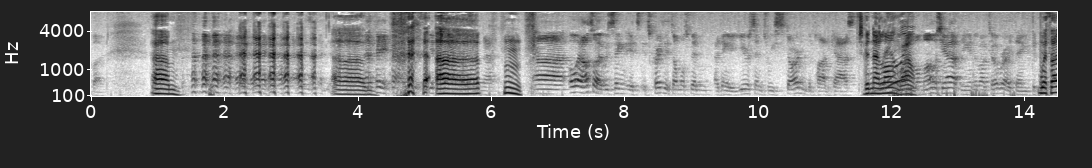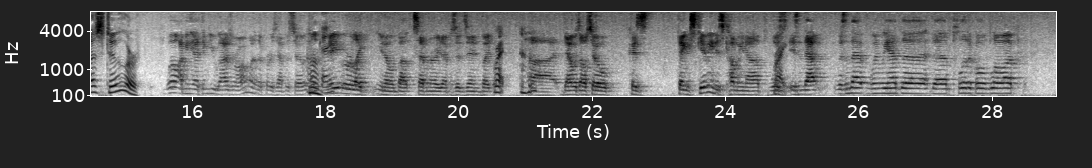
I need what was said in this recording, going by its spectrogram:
Um, um, uh, hmm. Uh, oh, and also I was thinking it's, it's crazy. It's almost been I think a year since we started the podcast. It's been that long? Really? Wow. Almost, yeah, at the end of October, I think. With us too, or Well, I mean, I think you guys were on one of the first episodes, Okay. maybe, or like you know about seven or eight episodes in. But Right. Uh-huh. uh, that was also because Thanksgiving is coming up. Was Right. isn't that wasn't that when we had the the political blow up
